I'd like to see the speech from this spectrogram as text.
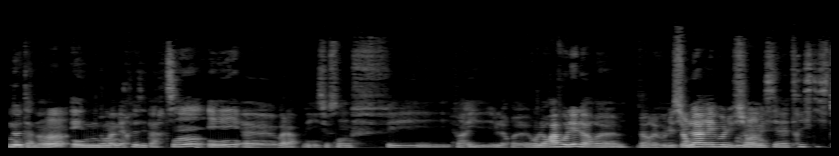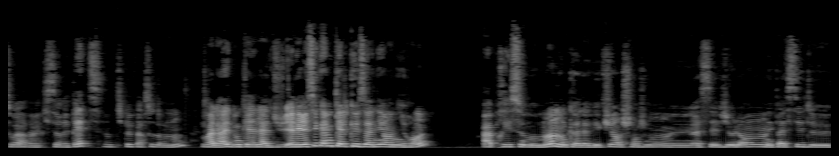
notamment, et dont ma mère faisait partie, et euh, voilà, ils se sont fait, enfin, on leur a volé leur euh, leur révolution, leur révolution, mais c'est la triste histoire euh, qui se répète un petit peu partout dans le monde. Voilà, et donc elle a dû, elle est restée quand même quelques années en Iran. Après ce moment, donc elle a vécu un changement assez violent. On est passé de,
